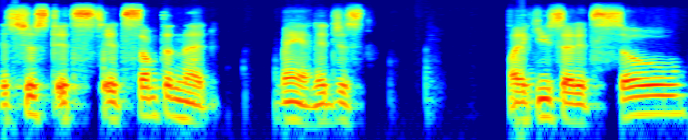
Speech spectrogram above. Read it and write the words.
it's just it's it's something that man it just like you said it's so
